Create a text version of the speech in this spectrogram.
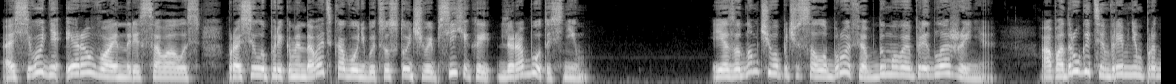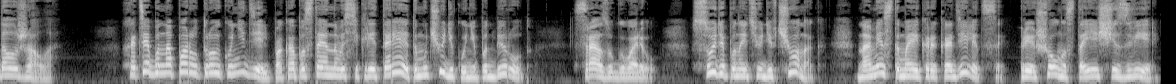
А сегодня Эра Вайн нарисовалась, просила порекомендовать кого-нибудь с устойчивой психикой для работы с ним». Я задумчиво почесала бровь, обдумывая предложение, а подруга тем временем продолжала. Хотя бы на пару-тройку недель, пока постоянного секретаря этому чудику не подберут. Сразу говорю, судя по нытью девчонок, на место моей крокодилицы пришел настоящий зверь.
